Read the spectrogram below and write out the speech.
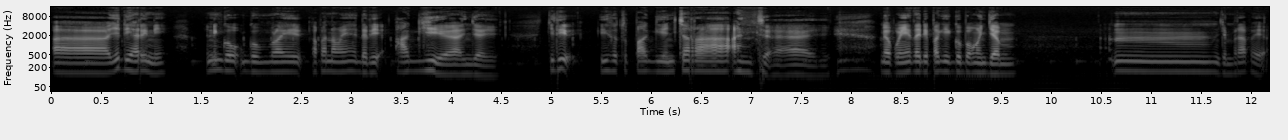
Uh, jadi hari ini ini gue mulai apa namanya dari pagi ya anjay jadi di suatu pagi yang cerah anjay. Nggak punya tadi pagi gue bangun jam hmm, jam berapa ya?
